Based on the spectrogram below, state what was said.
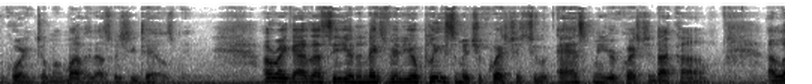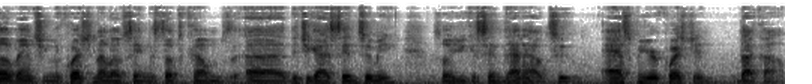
according to my mother. That's what she tells me. All right, guys, I'll see you in the next video. Please submit your questions to askmeyourquestion.com. I love answering the question. I love seeing the stuff that comes uh, that you guys send to me. So you can send that out to askmeyourquestion.com.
